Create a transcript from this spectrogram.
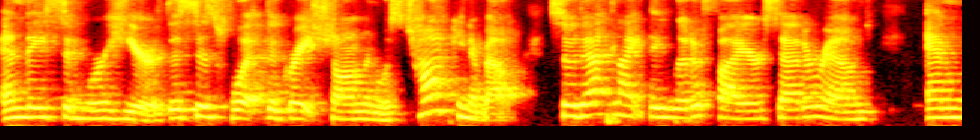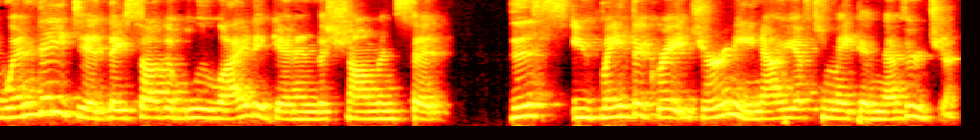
and they said, We're here. This is what the great shaman was talking about. So that night they lit a fire, sat around, and when they did, they saw the blue light again, and the shaman said, this you've made the great journey. Now you have to make another journey.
